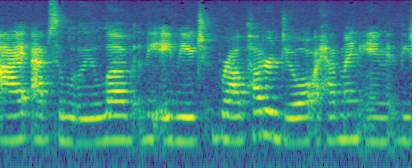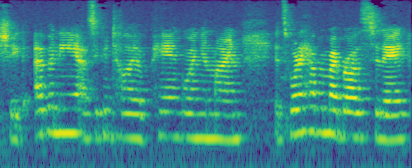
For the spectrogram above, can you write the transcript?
I absolutely love the ABH Brow Powder Duo. I have mine in the shade Ebony. As you can tell, I have pan going in mine. It's what I have in my brows today.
